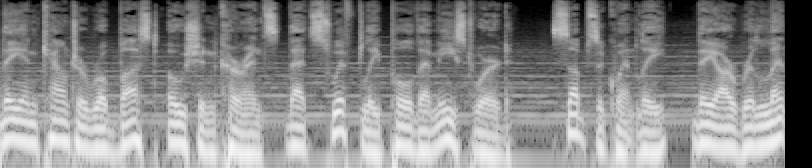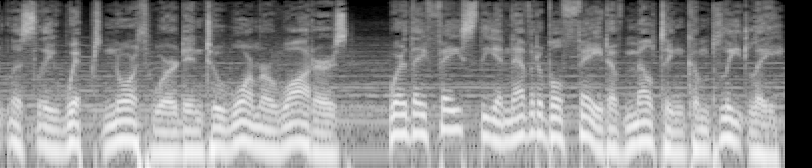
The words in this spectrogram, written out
they encounter robust ocean currents that swiftly pull them eastward, Subsequently, they are relentlessly whipped northward into warmer waters where they face the inevitable fate of melting completely.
